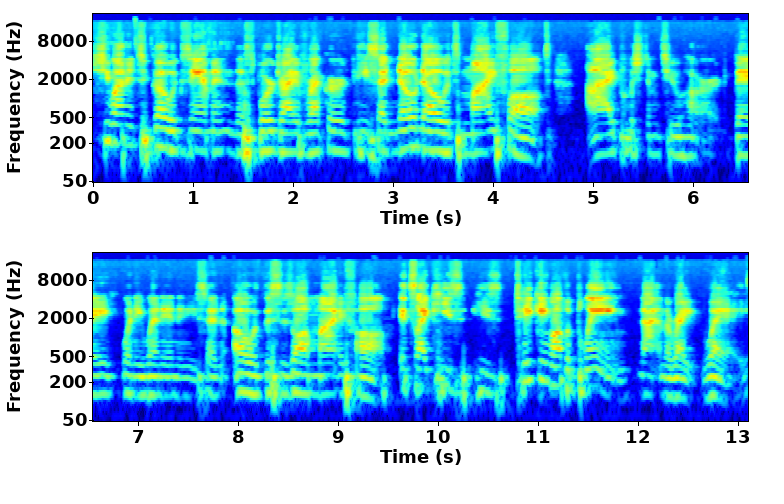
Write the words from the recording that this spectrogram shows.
she wanted to go examine the spore drive record. He said, "No, no, it's my fault. I pushed him too hard. Bay, when he went in and he said, "Oh, this is all my fault," it's like he's he's taking all the blame, not in the right way.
